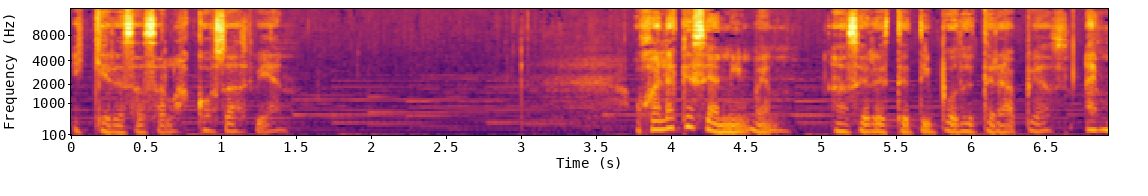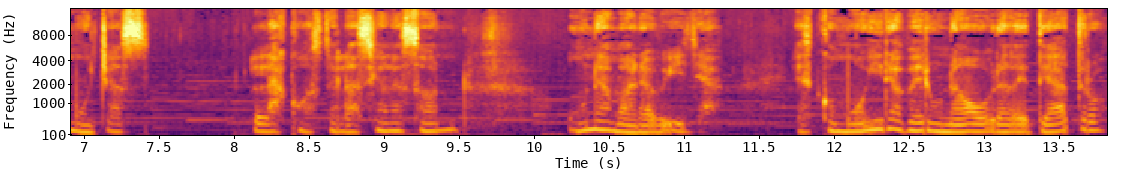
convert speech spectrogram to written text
y quieres hacer las cosas bien. Ojalá que se animen a hacer este tipo de terapias. Hay muchas. Las constelaciones son una maravilla. Es como ir a ver una obra de teatro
